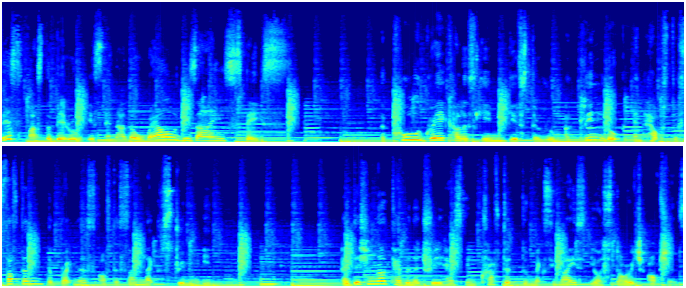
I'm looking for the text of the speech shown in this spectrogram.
This master bedroom is another well-designed space. The cool grey colour scheme gives the room a clean look and helps to soften the brightness of the sunlight streaming in. Additional cabinetry has been crafted to maximize your storage options.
